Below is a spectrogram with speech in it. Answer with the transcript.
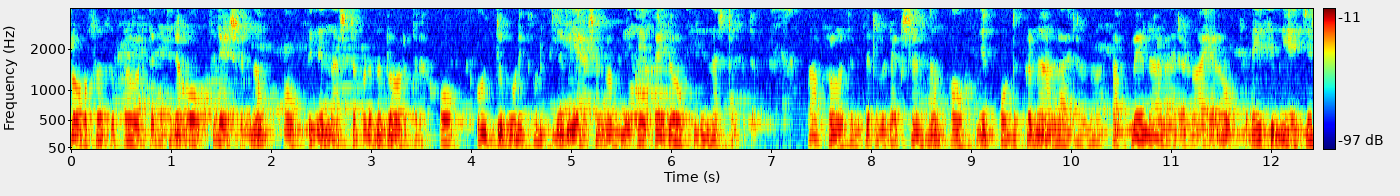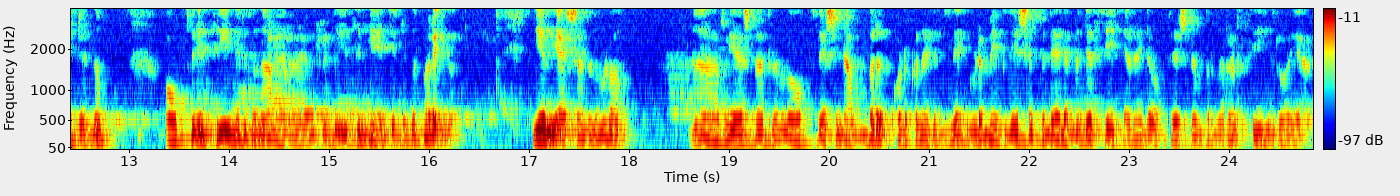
പ്രോസസ്സ് പ്രവർത്തനത്തിന് ഓക്സിഡേഷൻ എന്നും ഓക്സിജൻ നഷ്ടപ്പെടുന്ന പ്രവർത്തനം. ഓക്സ് ഒറ്റ മോളിക്യൂൾസിന് റിയാക്ഷൻ കംപ്ലീറ്റ് ആയപ്പോൾ അതിന്റെ ഓക്സിജൻ നഷ്ടപ്പെട്ടു. ആ പ്രവർത്തനത്തിൽ റിഡക്ഷൻ എന്നും ഓക്സിജൻ കൊടുക്കുന്ന ആളാരാണോ സപ്ലൈ ചെയ്യുന്ന ആളാരാണോ അയാൾ ഓക്സിഡൈസിങ് ഏജന്റ് എന്നും ഓക്സിജൻ സ്വീകരിക്കുന്ന ആളാരാണ് റിഡ്യൂസിങ് ഏജന്റ് എന്നും പറയുന്നു. ഈ റിയാക്ഷനകത്ത് നമ്മൾ റിയാക്ഷനകത്ത് നമ്മൾ ഓക്സിഡേഷൻ നമ്പർ കൊടുക്കണമെങ്കിൽ ഇവിടെ മെഗ്നീഷ്യത്തിന്റെ എലമെന്റ് സ്റ്റേറ്റ് ആണ്. അതിന്റെ ഓക്സിഡേഷൻ നമ്പർ എന്ന് പറയുന്നത് സീറോയാണ്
